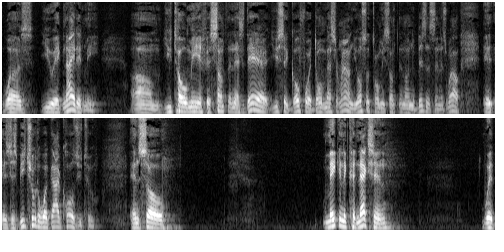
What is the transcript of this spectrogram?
was you ignited me. Um, you told me if it's something that's there, you said go for it, don't mess around. You also told me something on the business end as well. It, it's just be true to what God calls you to. And so making the connection with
